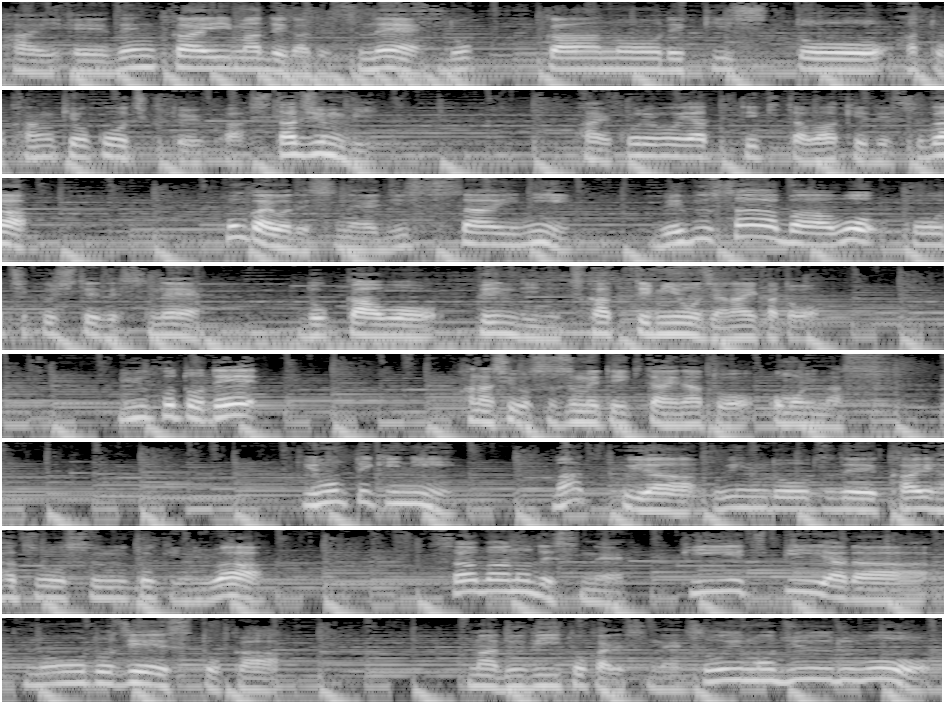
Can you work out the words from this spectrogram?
はい、えー、前回までがですね、ドッカーの歴史と、あと環境構築というか、下準備。はい、これをやってきたわけですが、今回はですね、実際に Web サーバーを構築してですね、ドッカーを便利に使ってみようじゃないかということで、話を進めていきたいなと思います。基本的に Mac や Windows で開発をするときには、サーバーのですね、PHP やら Node.js とか、まあ Ruby とかですね、そういうモジュールを、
